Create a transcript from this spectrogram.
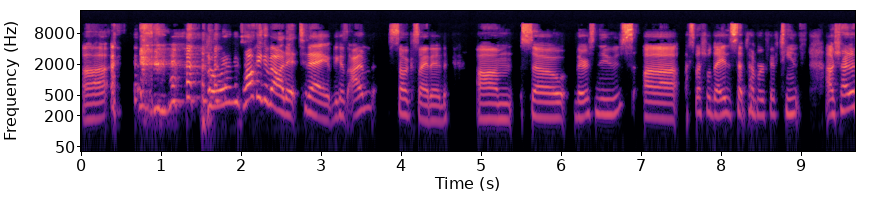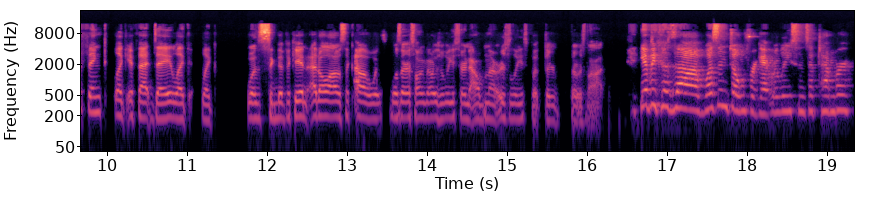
Uh so we're gonna be talking about it today because I'm so excited. Um, so there's news. Uh, a special day, is September 15th. I was trying to think like if that day like like was significant at all. I was like, oh, was, was there a song that was released or an album that was released? But there there was not. yeah, because uh, wasn't Don't Forget released in September?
